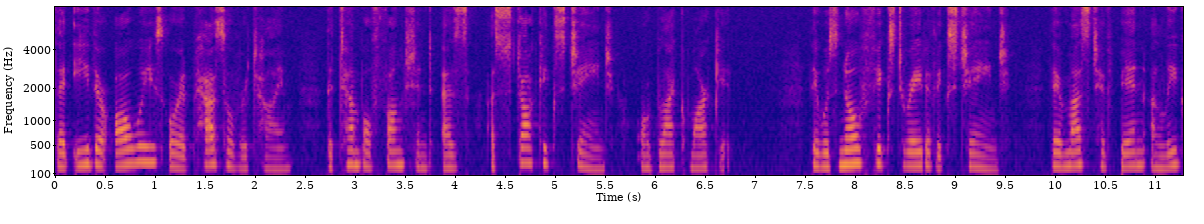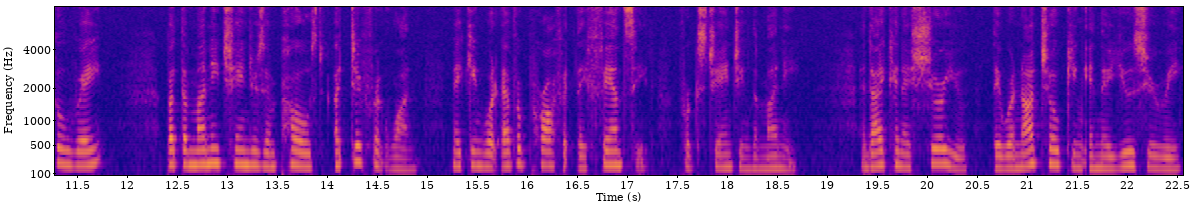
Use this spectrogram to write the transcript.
that either always or at Passover time the temple functioned as a stock exchange or black market. There was no fixed rate of exchange. There must have been a legal rate, but the money changers imposed a different one, making whatever profit they fancied for exchanging the money. And I can assure you they were not joking in their usury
